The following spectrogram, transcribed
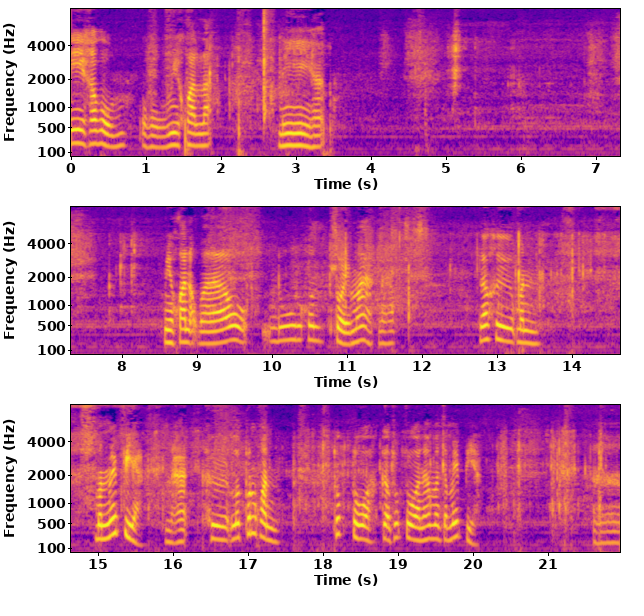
นี่ครับผม โอ้โห มีควันละ นี่ฮะ มีควันออกมาแล้ว ดูทุกคนสวยมากนะครับ แล้วคือมัน มันไม่เปียกนะฮะ คือรถพ่นควันทุกตัวเกือบทุกตัวนะ มันจะไม่เปียก อ่า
